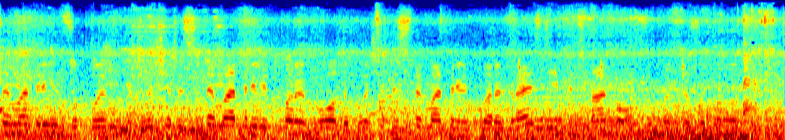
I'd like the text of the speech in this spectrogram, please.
10 метрів від зупинки, ближче 10 метрів від переходу, ближче 10 метрів від перехрестя і під знаком зупинки заборонено.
